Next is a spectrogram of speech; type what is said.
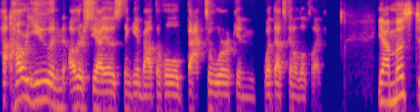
How are you and other CIOs thinking about the whole back to work and what that's going to look like? Yeah, most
